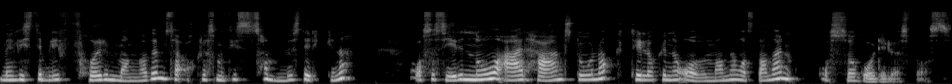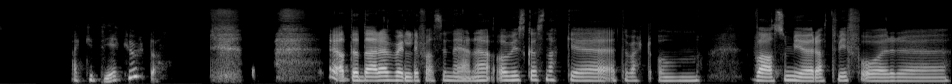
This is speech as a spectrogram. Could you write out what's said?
Men hvis det blir for mange av dem, så er det akkurat som at de samler styrkene. Og så sier de nå er hæren stor nok til å kunne overmanne motstanderen, og så går de løs på oss. Er ikke det kult, da? Ja, det der er veldig fascinerende. Og vi skal snakke etter hvert om hva som gjør at vi får uh,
